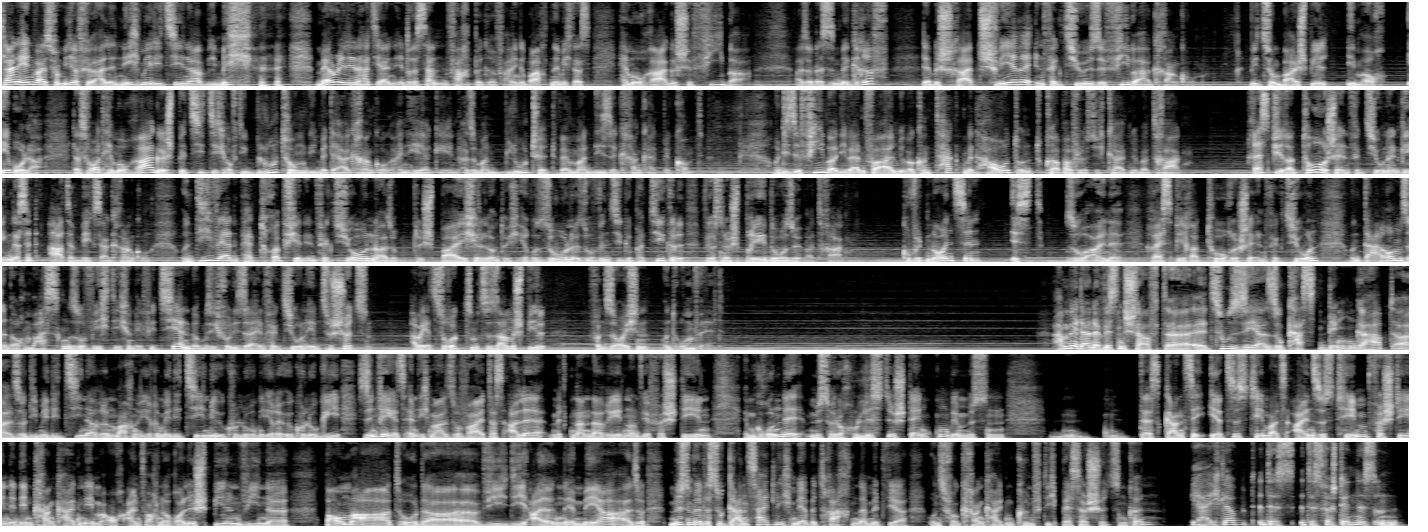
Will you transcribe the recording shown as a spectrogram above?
Kleiner Hinweis von mir für alle Nichtmediziner wie mich. Marilyn hat hier einen interessanten Fachbegriff eingebracht, nämlich das hämorrhagische Fieber. Also das ist ein Begriff, der beschreibt schwere infektiöse Fiebererkrankungen, wie zum Beispiel eben auch Ebola. Das Wort hämorrhagisch bezieht sich auf die Blutungen, die mit der Erkrankung einhergehen. Also man blutet, wenn man diese Krankheit bekommt. Und diese Fieber, die werden vor allem über Kontakt mit Haut und Körperflüssigkeiten übertragen. Respiratorische Infektionen hingegen, das sind Atemwegserkrankungen. Und die werden per Tröpfcheninfektion, also durch Speichel und durch Aerosole, so winzige Partikel, wie aus einer Spraydose übertragen. Covid-19 ist so eine respiratorische Infektion und darum sind auch Masken so wichtig und effizient, um sich vor dieser Infektion eben zu schützen. Aber jetzt zurück zum Zusammenspiel von Seuchen und Umwelt. Haben wir da in der Wissenschaft äh, zu sehr so Kastendenken gehabt? Also die Medizinerinnen machen ihre Medizin, die Ökologen ihre Ökologie. Sind wir jetzt endlich mal so weit, dass alle miteinander reden und wir verstehen, im Grunde müssen wir doch holistisch denken. Wir müssen das ganze Erdsystem als ein System verstehen, in dem Krankheiten eben auch einfach eine Rolle spielen, wie eine Baumart oder äh, wie die Algen im Meer. Also müssen wir das so ganzheitlich mehr betrachten, damit wir uns vor Krankheiten künftig besser schützen können? Ja, ich glaube, das, das Verständnis und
